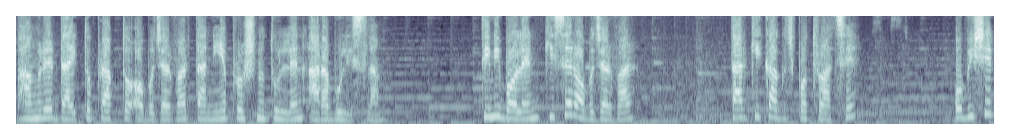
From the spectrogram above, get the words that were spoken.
ভাঙরের দায়িত্বপ্রাপ্ত অবজারভার তা নিয়ে প্রশ্ন তুললেন আরাবুল ইসলাম। তিনি বলেন, কিসের অবজারভার? তার কি কাগজপত্র আছে? অভিষেক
